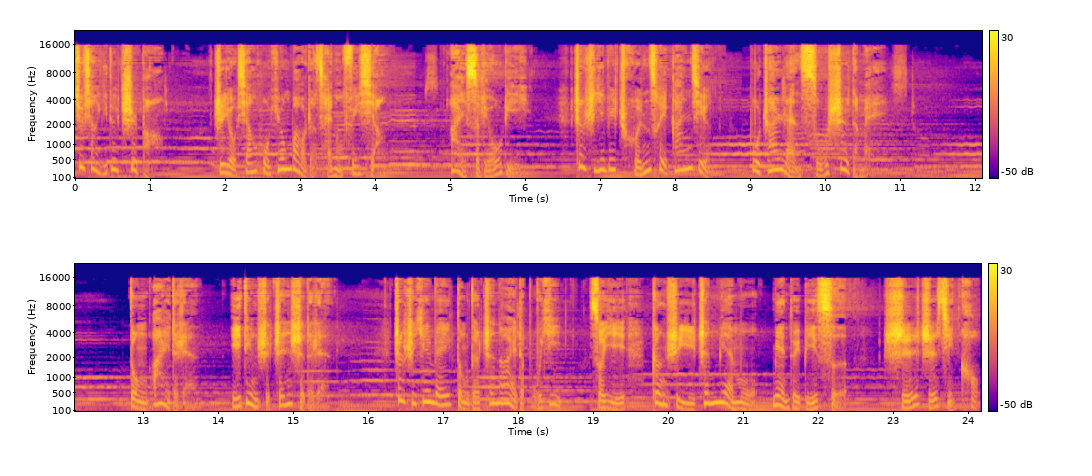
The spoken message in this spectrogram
就像一对翅膀。只有相互拥抱着才能飞翔，爱似琉璃，正是因为纯粹干净，不沾染俗世的美。懂爱的人，一定是真实的人。正是因为懂得真爱的不易，所以更是以真面目面对彼此，十指紧扣。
